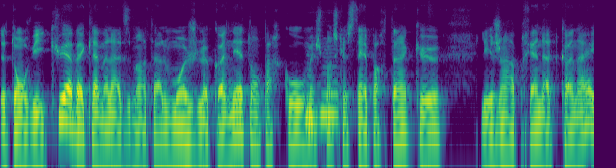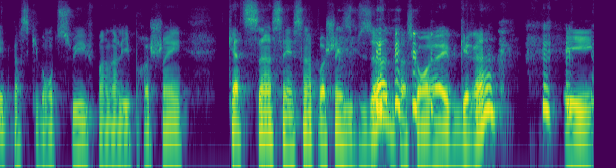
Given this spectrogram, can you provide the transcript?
de ton vécu avec la maladie mentale? Moi, je le connais, ton parcours, mais je pense mm-hmm. que c'est important que les gens apprennent à te connaître parce qu'ils vont te suivre pendant les prochains 400, 500 prochains épisodes parce qu'on rêve grand. Et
